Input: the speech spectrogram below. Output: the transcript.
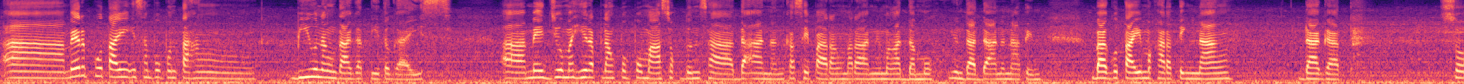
Ah, meron po tayong isang pupuntahang view ng dagat dito guys. Ah, medyo mahirap lang pong pumasok dun sa daanan kasi parang maraming mga damo yung dadaanan natin bago tayo makarating ng dagat. So,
